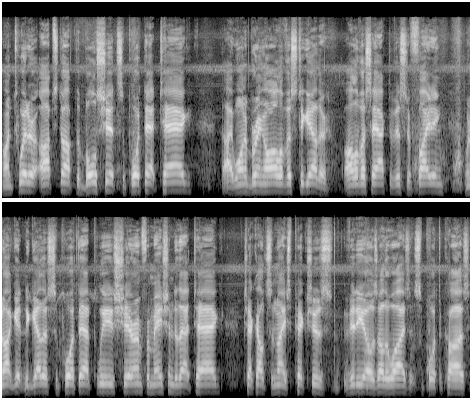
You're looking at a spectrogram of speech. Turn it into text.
on Twitter, Op Stop the Bullshit. Support that tag. I want to bring all of us together. All of us activists are fighting. We're not getting together. Support that, please. Share information to that tag. Check out some nice pictures, videos, otherwise that support the cause.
